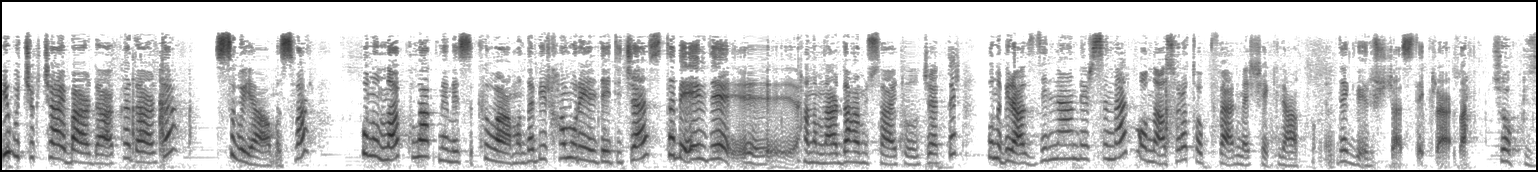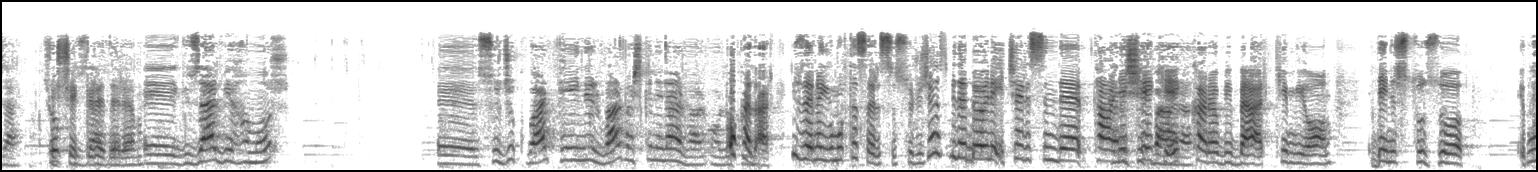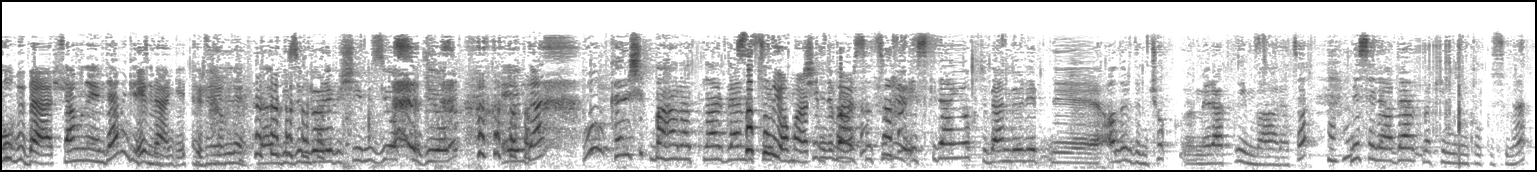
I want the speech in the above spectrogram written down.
bir buçuk çay bardağı kadar da sıvı yağımız var. Bununla kulak memesi kıvamında bir hamur elde edeceğiz. Tabii evde e, hanımlar daha müsait olacaktır. Bunu biraz dinlendirsinler. Ondan sonra top verme şekli hakkında görüşeceğiz tekrardan. Çok güzel. Çok Teşekkür güzel. ederim. Eee, güzel bir hamur. Eee, sucuk var, peynir var. Başka neler var orada? O kadar. Üzerine yumurta sarısı süreceğiz. Bir de böyle içerisinde tane Karışık kekik, baharat. karabiber, kimyon, deniz tuzu, e, pul biber. Sen bunu evden mi getirdin? Evden getirdim. E, belli. Ben bizim böyle bir şeyimiz yoktu diyorum. evden. Bu karışık baharatlar ben Satılıyor marketlerde. Şimdi var satılıyor. Eskiden yoktu. Ben böyle e, alırdım. Çok e, meraklıyım baharata. Mesela ben bakayım bunun kokusuna.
